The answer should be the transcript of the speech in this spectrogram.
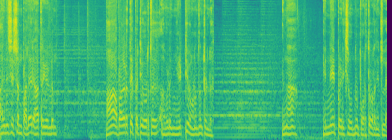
അതിനുശേഷം പല രാത്രികളിലും ആ അപകടത്തെപ്പറ്റി ഓർത്ത് അവൾ ഞെട്ടി ഉണർന്നിട്ടുണ്ട്. എന്നാ എന്നെ പേടിച്ച് ഒന്നും പുറത്തു പറഞ്ഞിട്ടില്ല.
